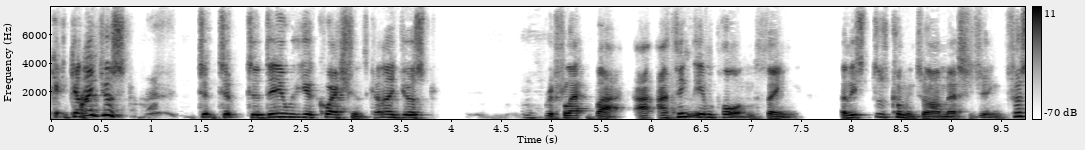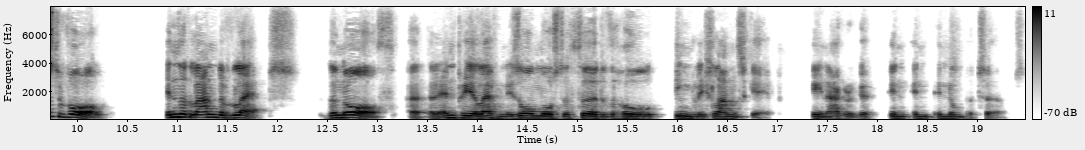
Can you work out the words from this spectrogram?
can I just, to, to, to deal with your questions, can I just reflect back? I, I think the important thing and this does come into our messaging. First of all, in the land of LEPs, the north, uh, NP11 is almost a third of the whole English landscape in aggregate, in, in, in number terms.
